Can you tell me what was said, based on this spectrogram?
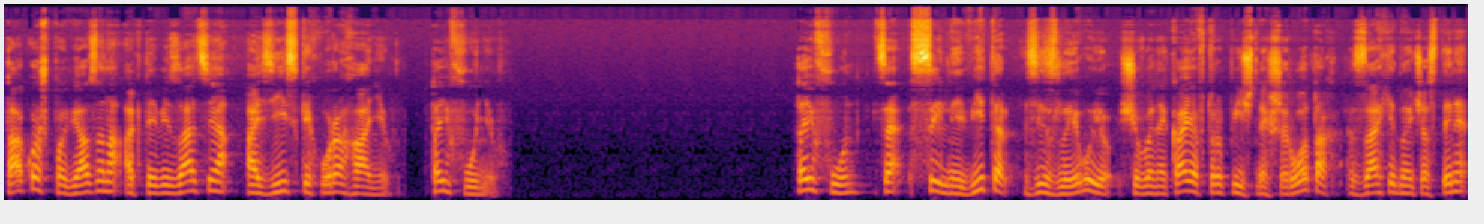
також пов'язана активізація азійських ураганів тайфунів. Тайфун це сильний вітер зі зливою, що виникає в тропічних широтах західної частини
